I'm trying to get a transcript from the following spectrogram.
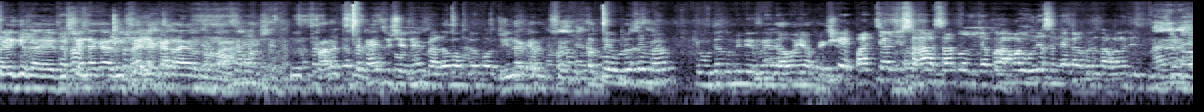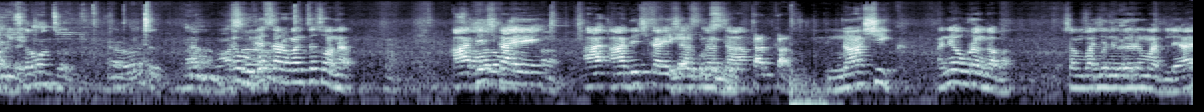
शेळके साहेब विषय नका विषय नका ड्रायव्हर त्याचा फारच काहीच विषय नाही मॅडम विनाकारण. फक्त एवढंच आहे मॅम की उद्या तुम्ही निर्णय द्यावा ही ठीक अपेक्षा आहे पाचच्या ऐवजी सहा सात वाजूच्या पण आम्हाला उद्या संध्याकाळपर्यंत आम्हाला उद्या सर्वांचंच होणार. आदेश काय आदेश काय आहे शासनाचा? तात्काळ. नाशिक. आणि औरंगाबाद. संभाजीनगर मधल्या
